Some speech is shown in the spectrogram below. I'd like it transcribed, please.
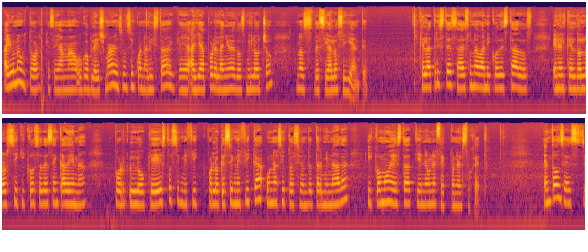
Hay un autor que se llama Hugo Bleichmar, es un psicoanalista que allá por el año de 2008 nos decía lo siguiente, que la tristeza es un abanico de estados en el que el dolor psíquico se desencadena por lo que esto significa, por lo que significa una situación determinada y cómo ésta tiene un efecto en el sujeto. Entonces,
